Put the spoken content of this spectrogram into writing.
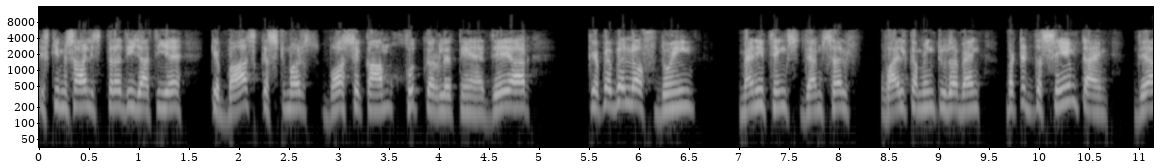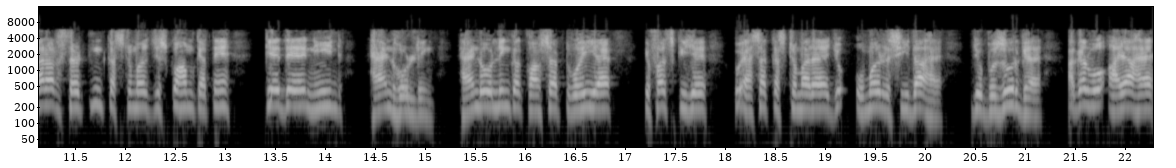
اس کی مثال اس طرح دی جاتی ہے کہ بعض کسٹمرز بہت سے کام خود کر لیتے ہیں۔ They are capable of doing many things them self while coming to the bank but at the same time they are are certain customer جس کو ہم کہتے ہیں کہ they need hand holding hand holding کا کانسیپٹ وہی ہے کہ فرض کیجیے کوئی ایسا کسٹمر ہے جو عمر رسیدہ ہے، جو بزرگ ہے، اگر وہ آیا ہے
